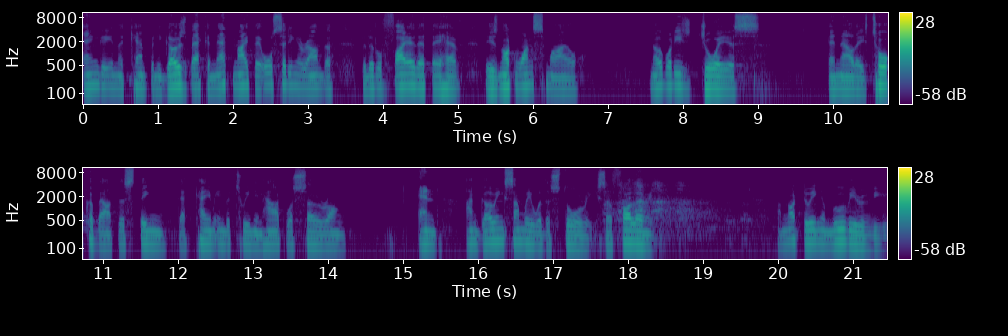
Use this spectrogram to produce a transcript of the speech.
anger in the camp. And he goes back, and that night they're all sitting around the, the little fire that they have. There's not one smile, nobody's joyous. And now they talk about this thing that came in between them, how it was so wrong. And I'm going somewhere with a story, so follow me. I'm not doing a movie review.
